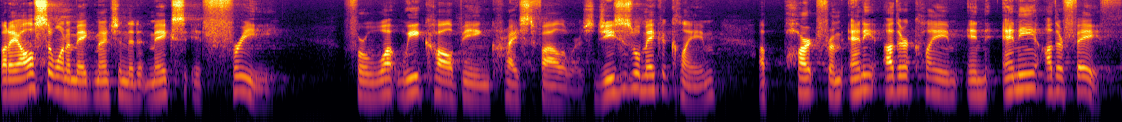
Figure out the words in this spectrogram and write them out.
But I also want to make mention that it makes it free for what we call being Christ followers. Jesus will make a claim apart from any other claim in any other faith,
